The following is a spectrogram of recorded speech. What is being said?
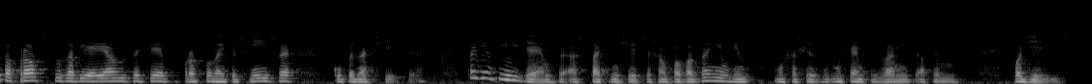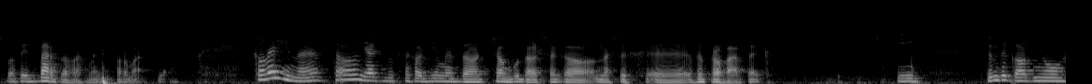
po prostu zabijające się, po prostu najpyszniejsze kupy na świecie. Tak więc nie wiedziałem, że aż takim się cieszą powodzeniem, więc muszę się, musiałem się z Wami o tym podzielić, bo to jest bardzo ważna informacja. Kolejne to jakby przechodzimy do ciągu dalszego naszych e, wyprowadzek. I w tym tygodniu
